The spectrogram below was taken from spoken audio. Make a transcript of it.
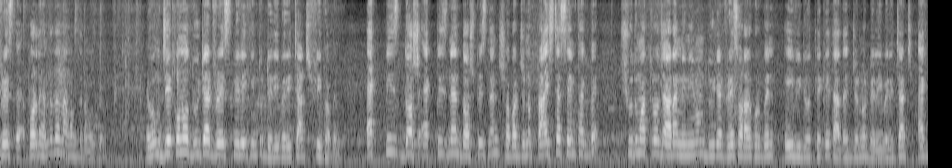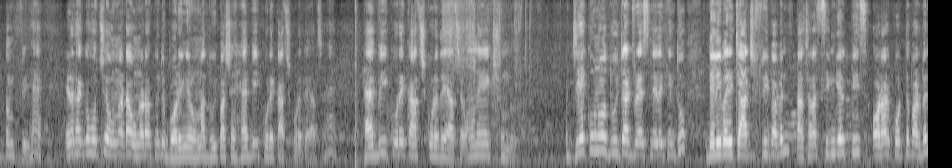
ড্রেস পরে দেখেন দাদা, নামাজ দেন নামাজ দেন। এবং যে কোনো দুইটা ড্রেস নিলেই কিন্তু ডেলিভারি চার্জ ফ্রি পাবেন। এক পিস দশ, এক পিস নেন, দশ পিস নেন, সবার জন্য প্রাইসটা সেম থাকবে। শুধুমাত্র যারা মিনিমাম দুইটা ড্রেস অর্ডার করবেন এই ভিডিও থেকে তাদের জন্য ডেলিভারি চার্জ একদম ফ্রি হ্যাঁ? এটা থাকবে হচ্ছে ওনাটা, ওনাটাও কিন্তু বোরিংয়ের ওনা, দুই পাশে হ্যাভি করে কাজ করে দেওয়া আছে হ্যাঁ? হ্যাভি করে কাজ করে দেওয়া আছে, অনেক সুন্দর। যে কোনো দুইটা ড্রেস নিলে কিন্তু ডেলিভারি চার্জ ফ্রি পাবেন। তাছাড়া সিঙ্গেল পিস অর্ডার করতে পারবেন।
